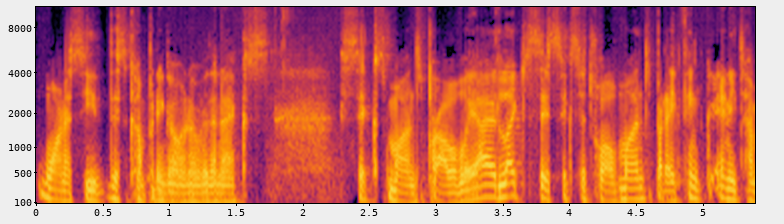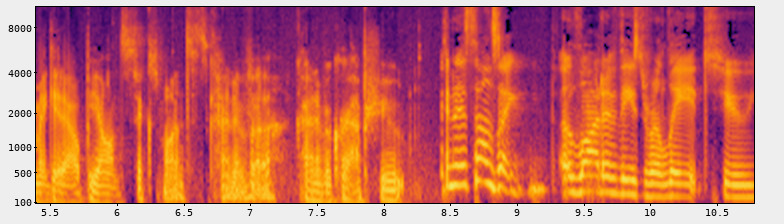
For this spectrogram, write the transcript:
want to see this company going over the next six months probably. I'd like to say six to twelve months, but I think anytime I get out beyond six months, it's kind of a kind of a crapshoot. And it sounds like a lot of these relate to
